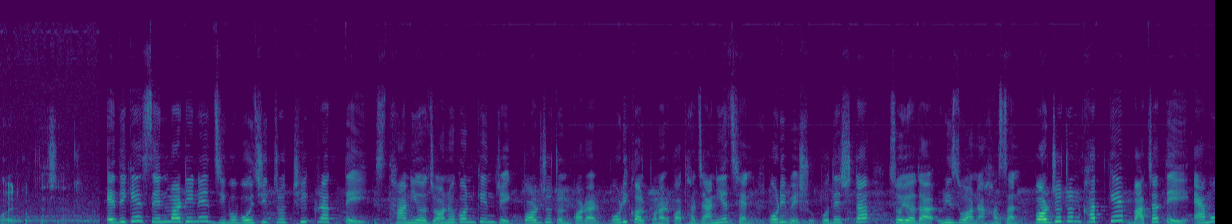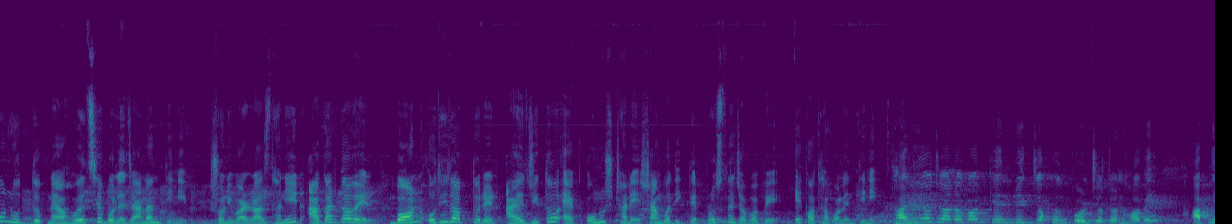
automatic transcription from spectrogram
ওয়েট করতেছি আর কি। এদিকে সেন্ট মার্টিনে জীববৈচিত্র্য ঠিক রাখতেই স্থানীয় জনগণ কেন্দ্রিক পর্যটন করার পরিকল্পনার কথা জানিয়েছেন পরিবেশ উপদেষ্টা সৈয়দা রিজওয়ানা হাসান। পর্যটন খাতকে বাঁচাতেই এমন উদ্যোগ নেওয়া হয়েছে বলে জানান তিনি। শনিবার রাজধানীর আগারগাঁওয়ের বন অধিদপ্তরের আয়োজিত এক অনুষ্ঠানে সাংবাদিকদের প্রশ্নে জবাবে একথা বলেন তিনি। স্থানীয় জনগণ কেন্দ্রিক যখন পর্যটন হবে আপনি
